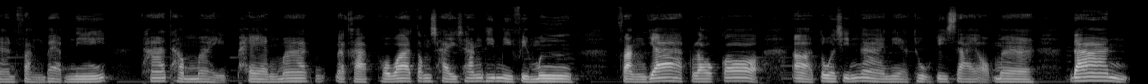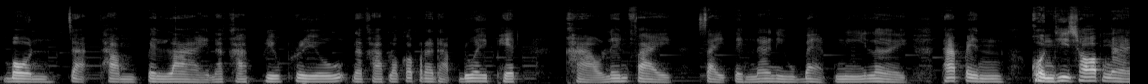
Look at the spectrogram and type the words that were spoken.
งานฝังแบบนี้ ถ้าทำใหม่แพงมากนะครับ เพราะว่าต้องใช้ช่างที่มีฝีมือ ฝังยากแล้วก็ตัวชิ้นงานเนี่ยถูกดีไซน์ออกมา ด้านบนจะทำเป็นลายนะครับพริ้วๆนะครับแล้วก็ประดับด้วยเพชรขาวเล่นไฟใส่เต็มหน้านิ้วแบบนี้เลย ถ้าเป็นคนที่ชอบงาน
